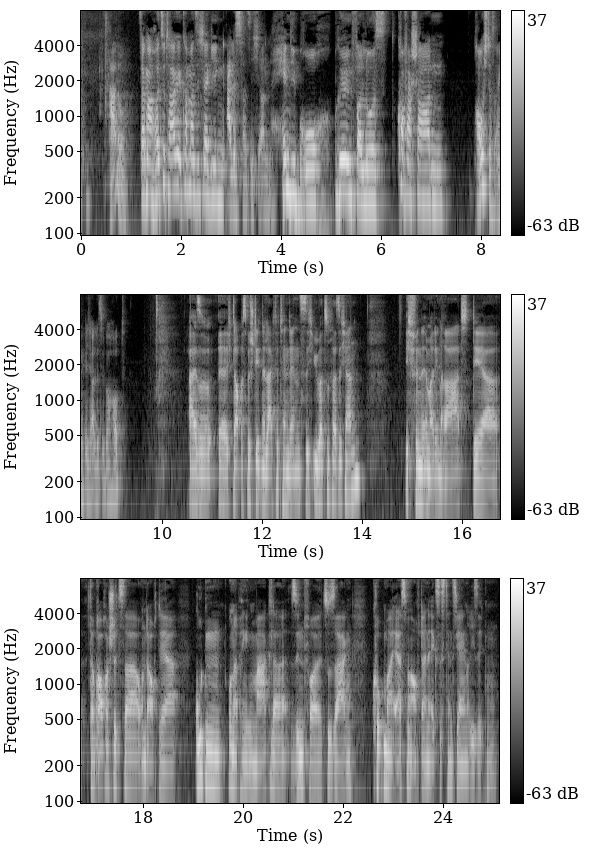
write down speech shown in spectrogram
Hallo. Sag mal, heutzutage kann man sich ja gegen alles versichern. Handybruch, Brillenverlust, Kofferschaden. Brauche ich das eigentlich alles überhaupt? Also, äh, ich glaube, es besteht eine leichte Tendenz, sich überzuversichern. Ich finde immer den Rat der Verbraucherschützer und auch der guten, unabhängigen Makler sinnvoll zu sagen, guck mal erstmal auf deine existenziellen Risiken.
